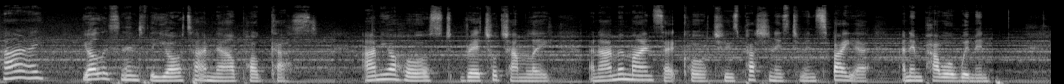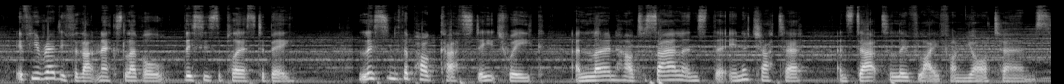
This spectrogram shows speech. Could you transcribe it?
Hi, you're listening to the Your Time Now podcast. I'm your host, Rachel Chamley, and I'm a mindset coach whose passion is to inspire and empower women. If you're ready for that next level, this is the place to be. Listen to the podcast each week and learn how to silence the inner chatter and start to live life on your terms.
